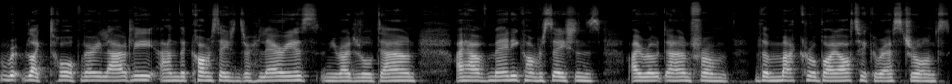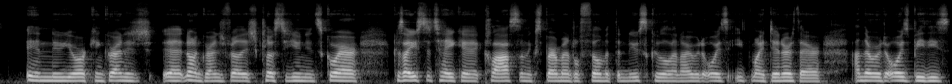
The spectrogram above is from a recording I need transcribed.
like talk very loudly and the conversations are hilarious and you write it all down. I have many conversations I wrote down from the macrobiotic restaurant in New York in Greenwich, uh, not in Greenwich Village, close to Union Square, because I used to take a class in experimental film at the New School and I would always eat my dinner there. And there would always be these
